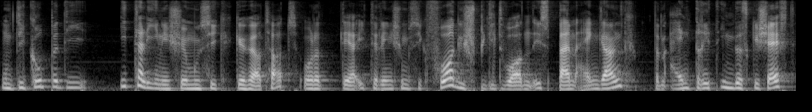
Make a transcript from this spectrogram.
und die Gruppe, die italienische Musik gehört hat oder der italienische Musik vorgespielt worden ist beim Eingang, beim Eintritt in das Geschäft,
